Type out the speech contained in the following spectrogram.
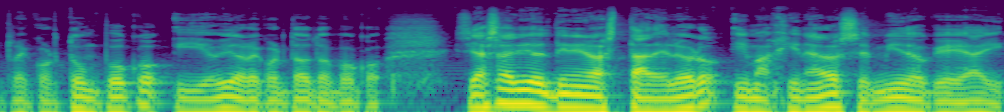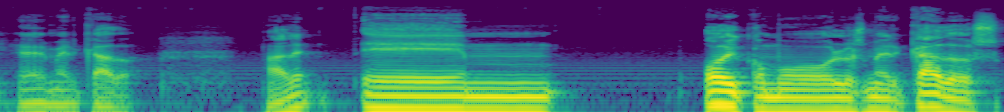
recortó un poco y hoy ha recortado otro poco. Si ha salido el dinero hasta del oro, imaginaros el miedo que hay en el mercado. ¿Vale? Em, hoy, como los mercados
